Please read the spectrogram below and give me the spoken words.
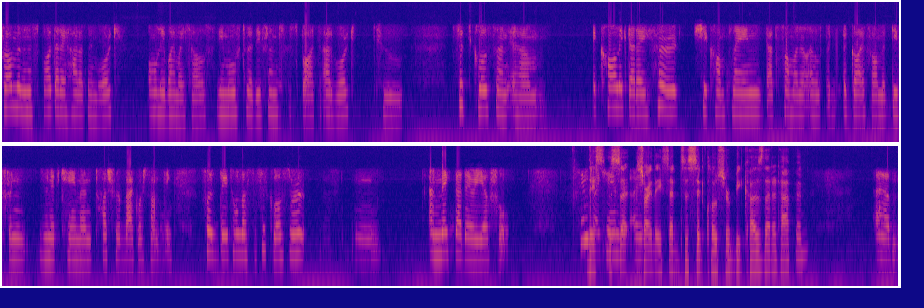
from the spot that I had at my work, only by myself, we moved to a different spot at work to sit close to an, um, a colleague that I heard. She complained that someone else, a, a guy from a different unit, came and touched her back or something. So they told us to sit closer mm, and make that area full. Since They I came, said, I- sorry, they said to sit closer because that had happened? um,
